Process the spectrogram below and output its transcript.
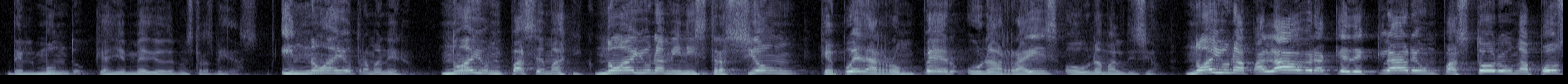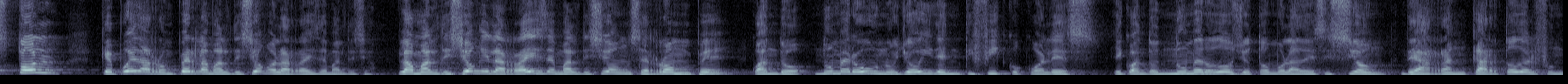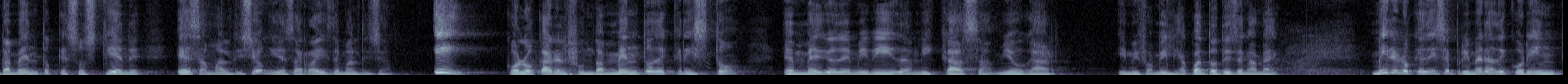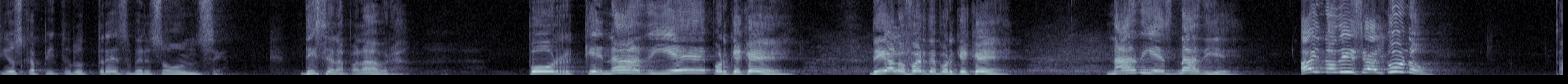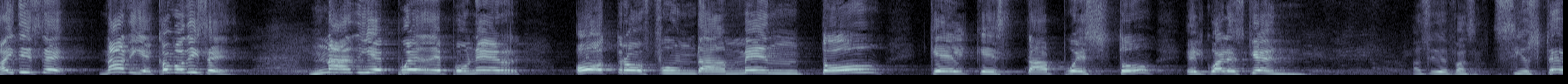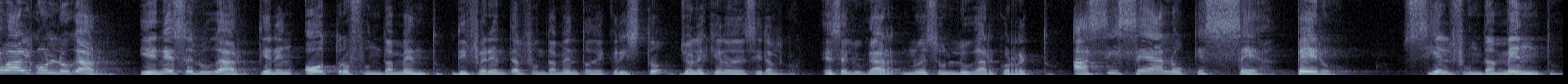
del mundo que hay en medio de nuestras vidas. Y no hay otra manera. No hay un pase mágico. No hay una administración que pueda romper una raíz o una maldición. No hay una palabra que declare un pastor o un apóstol que pueda romper la maldición o la raíz de maldición. La maldición y la raíz de maldición se rompe cuando, número uno, yo identifico cuál es. Y cuando, número dos, yo tomo la decisión de arrancar todo el fundamento que sostiene esa maldición y esa raíz de maldición. Y colocar el fundamento de Cristo en medio de mi vida, mi casa, mi hogar y mi familia. ¿Cuántos dicen amén? Mire lo que dice Primera de Corintios capítulo 3 verso 11 dice la palabra, porque nadie, porque qué, dígalo fuerte, porque qué, nadie es nadie. Ahí no dice alguno, ahí dice nadie, ¿cómo dice? Nadie, puede poner otro fundamento que el que está puesto, el cual es quién. Así de fácil. Si usted va a algún lugar y en ese lugar tienen otro fundamento diferente al fundamento de Cristo, yo les quiero decir algo. Ese lugar no es un lugar correcto. Así sea lo que sea, pero si el fundamento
